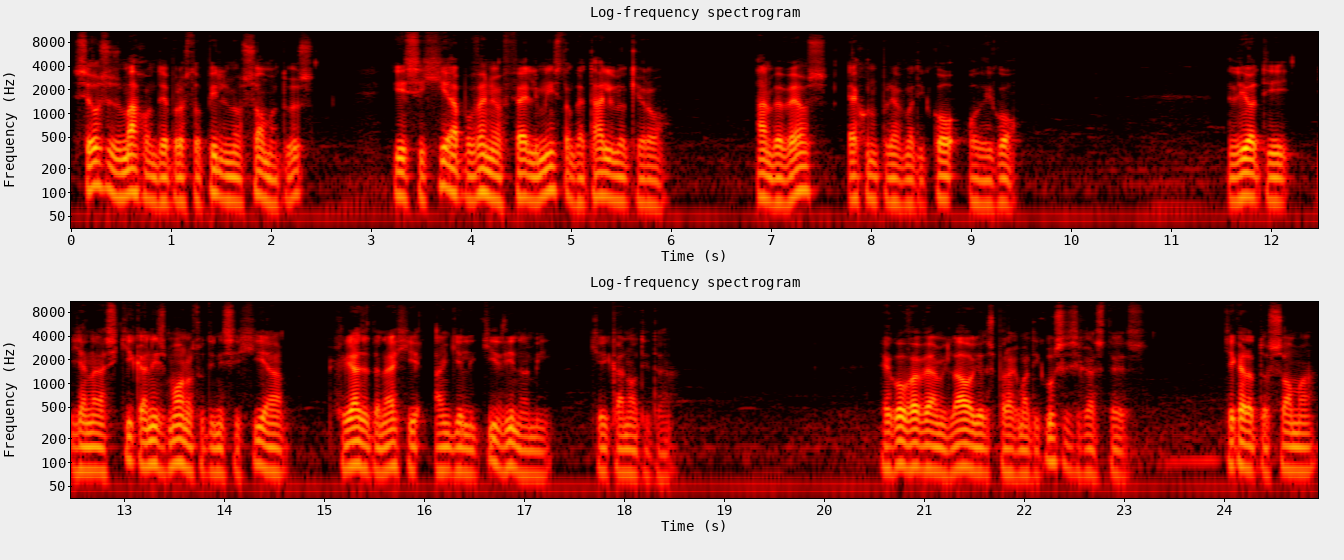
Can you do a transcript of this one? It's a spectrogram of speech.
Σε όσους μάχονται προς το πύλινο σώμα τους, η ησυχία αποβαίνει ωφέλιμη στον κατάλληλο καιρό, αν βεβαίως έχουν πνευματικό οδηγό. Διότι για να ασκεί κανείς μόνος του την ησυχία χρειάζεται να έχει αγγελική δύναμη και ικανότητα. Εγώ βέβαια μιλάω για τους πραγματικούς ησυχαστές και κατά το σώμα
